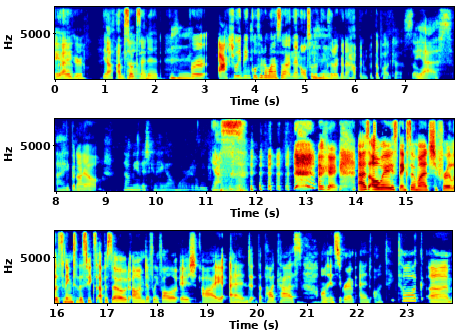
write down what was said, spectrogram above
Yeah. I agree. Yeah, I'm so Um, excited Mhm. for actually being closer to Manasa and then also the things Mhm. that are gonna happen with the podcast. So yes, I keep an eye out. Now me and Ish can hang out more. It'll be fun. Yes. okay. As always, thanks so much for listening to this week's episode. Um, definitely follow Ish, I, and the podcast on Instagram and on TikTok. Um,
